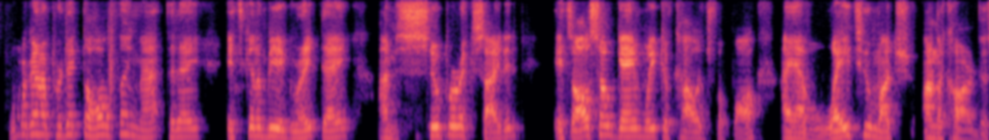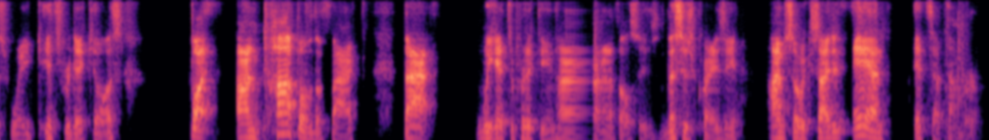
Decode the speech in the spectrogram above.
We're going to predict the whole thing, Matt, today. It's going to be a great day. I'm super excited. It's also game week of college football. I have way too much on the card this week. It's ridiculous. But on top of the fact that we get to predict the entire NFL season, this is crazy. I'm so excited. And it's September.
